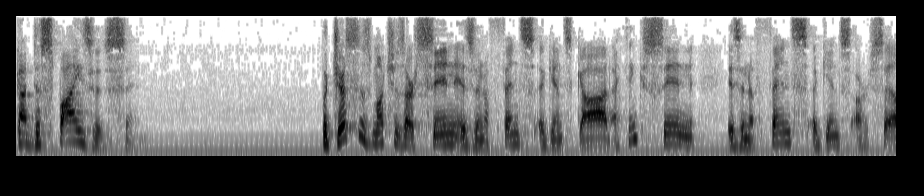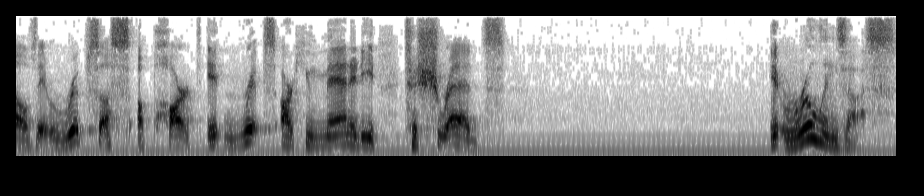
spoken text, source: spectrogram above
God despises sin. But just as much as our sin is an offense against God, I think sin is an offense against ourselves. It rips us apart, it rips our humanity to shreds. It ruins us.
